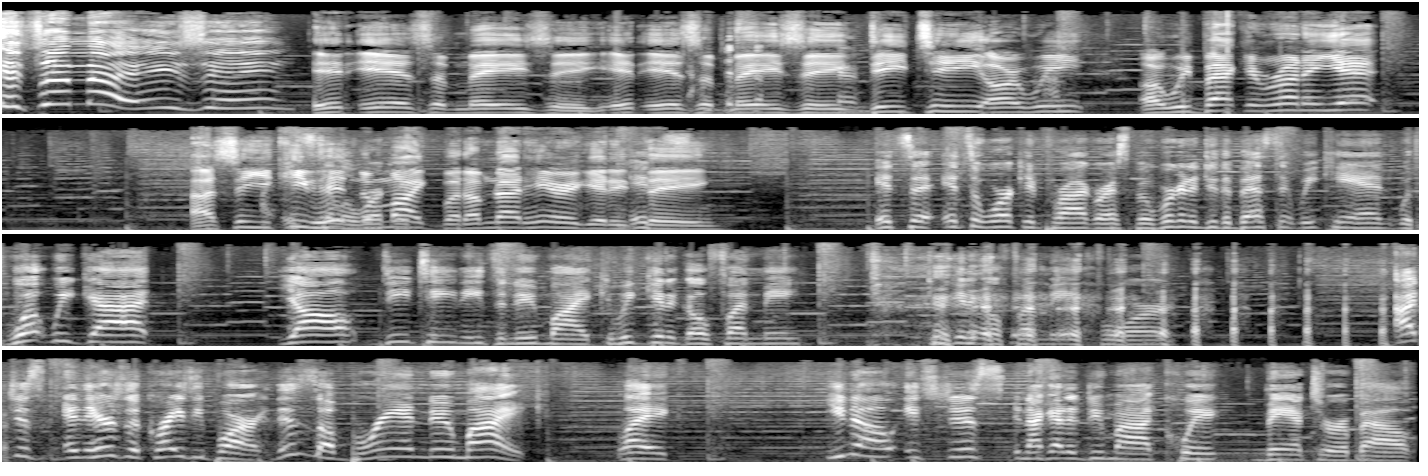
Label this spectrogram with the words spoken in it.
It's amazing. It is amazing. It is amazing. DT, are we are we back and running yet? I see you keep hitting the mic, but I'm not hearing anything. It's a it's a work in progress, but we're gonna do the best that we can with what we got. Y'all, DT needs a new mic. Can we get a GoFundMe? Can we get a GoFundMe for? I just and here's the crazy part. This is a brand new mic. Like, you know, it's just and I got to do my quick banter about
